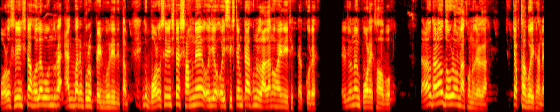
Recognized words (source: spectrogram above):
বড় সিরিজটা হলে বন্ধুরা একবারে পুরো পেট ভরিয়ে দিতাম। কিন্তু বড় সিরিজটার সামনে ওই যে ওই সিস্টেমটা এখনও লাগানো হয়নি ঠিকঠাক করে। এর জন্য আমি পরে খাওয়াবো। দাঁড়াও দাঁড়াও, দৌড়াও না কোনো জায়গা। চুপচাপ থাকো এখানে।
